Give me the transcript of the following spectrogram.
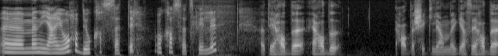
eh, men jeg òg hadde jo kassetter og kassettspiller. At jeg hadde Jeg hadde, jeg hadde skikkelig anlegg. Altså, jeg hadde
